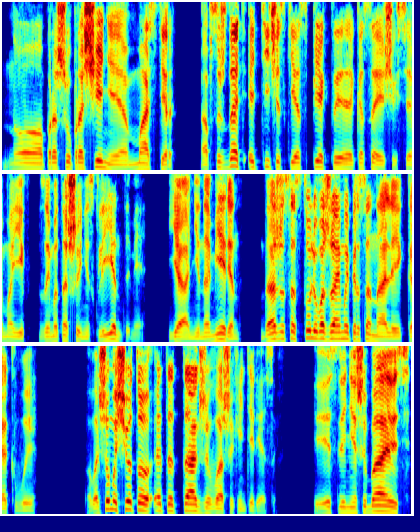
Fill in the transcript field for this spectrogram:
Но прошу прощения, мастер, обсуждать этические аспекты, касающихся моих взаимоотношений с клиентами, я не намерен, даже со столь уважаемой персоналией, как вы. По большому счету, это также в ваших интересах. Если не ошибаюсь,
